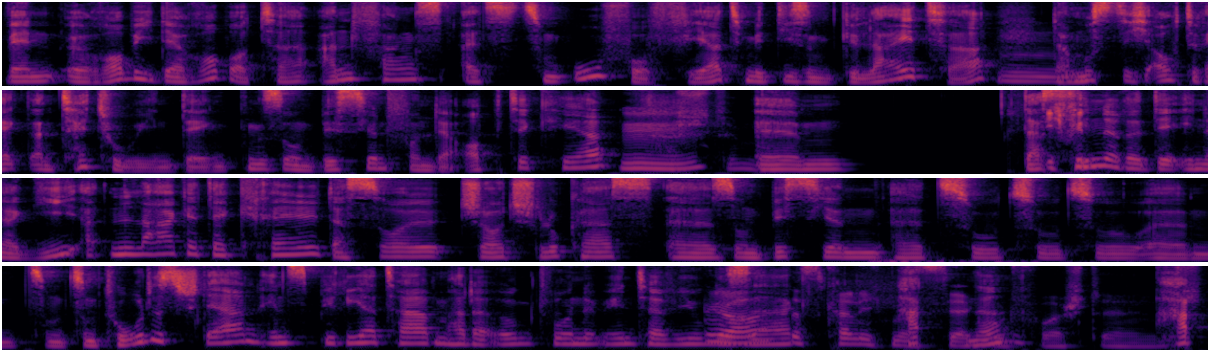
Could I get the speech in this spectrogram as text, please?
wenn äh, Robbie der Roboter anfangs als zum UFO fährt mit diesem Gleiter, mm. da musste ich auch direkt an Tatooine denken, so ein bisschen von der Optik her. Mm. Ähm, das ich Innere der Energieanlage der Krell, das soll George Lucas äh, so ein bisschen äh, zu, zu, zu, ähm, zum, zum Todesstern inspiriert haben, hat er irgendwo in einem Interview ja, gesagt. Ja, das kann ich mir hat, sehr ne? gut vorstellen. Hat,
